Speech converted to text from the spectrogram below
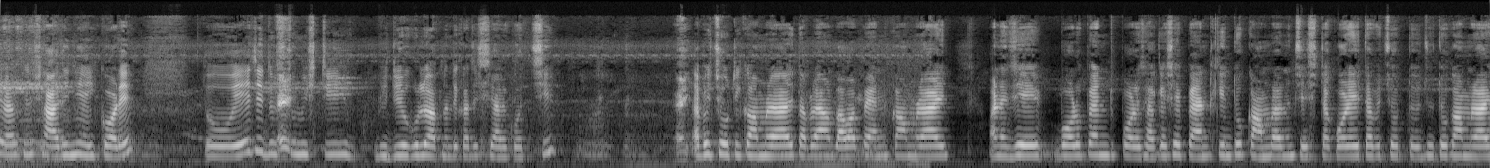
এরা কিন্তু সারাদিনই এই করে। তো এই যে দুষ্টু মিষ্টি ভিডিওগুলো আপনাদের কাছে শেয়ার করছি। তারপরে চটি কামড়ায় তারপরে আমার বাবার প্যান্ট কামড়ায় মানে যে বড় প্যান্ট পরে থাকে সেই প্যান্ট কিন্তু কামড়ানোর চেষ্টা করে। তারপরে ছোট জুতো কামড়ায়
